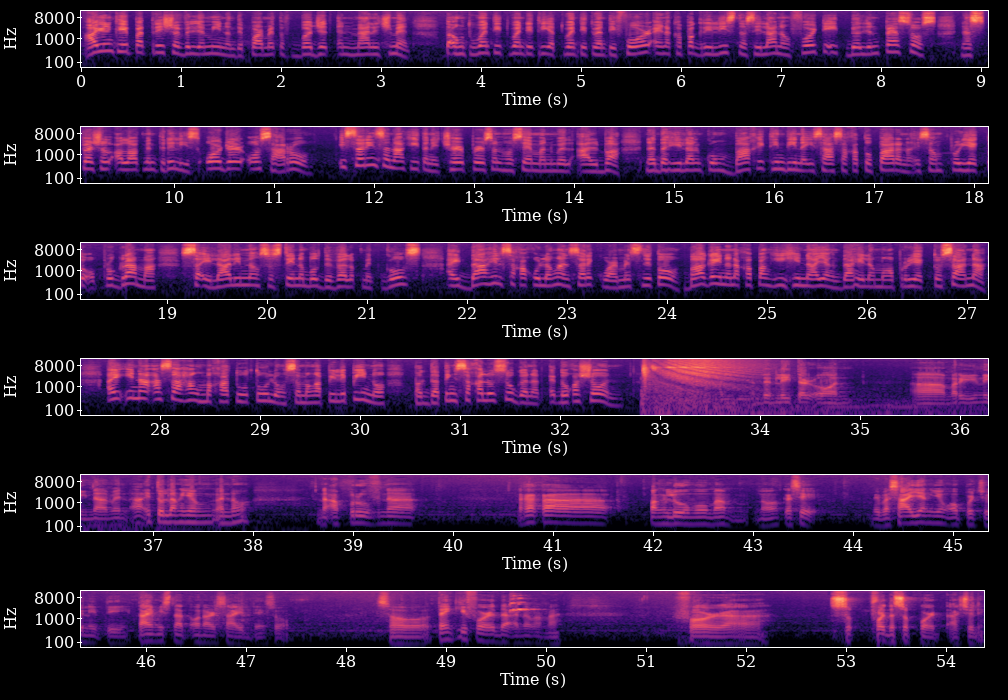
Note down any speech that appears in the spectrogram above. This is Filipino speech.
Ayon kay Patricia Villamin ng Department of Budget and Management, taong 2023 at 2024 ay nakapag-release na sila ng 48 billion pesos na Special Allotment Release Order o SARO. Isa rin sa nakita ni Chairperson Jose Manuel Alba na dahilan kung bakit hindi na isa sa katuparan ng isang proyekto o programa sa ilalim ng Sustainable Development Goals ay dahil sa kakulangan sa requirements nito. Bagay na nakapanghihinayang dahil ang mga proyekto sana ay inaasahang makatutulong sa mga Pilipino pagdating sa kalusugan at edukasyon. And then later on, ah, maririnig namin, ah, ito lang yung ano, na-approve na nakakapanglumo, ma'am, no? Kasi, di ba, sayang yung opportunity. Time is not on our side, eh. So, so thank you for the, ano, mama, for, uh, su- for the support, actually.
